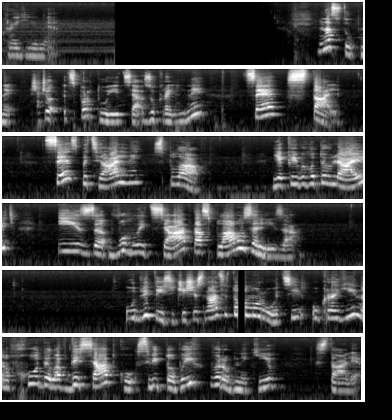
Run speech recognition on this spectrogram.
України. Наступне, що експортується з України, це сталь. Це спеціальний сплав, який виготовляють із вуглеця та сплаву заліза. У 2016 році Україна входила в десятку світових виробників сталі.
